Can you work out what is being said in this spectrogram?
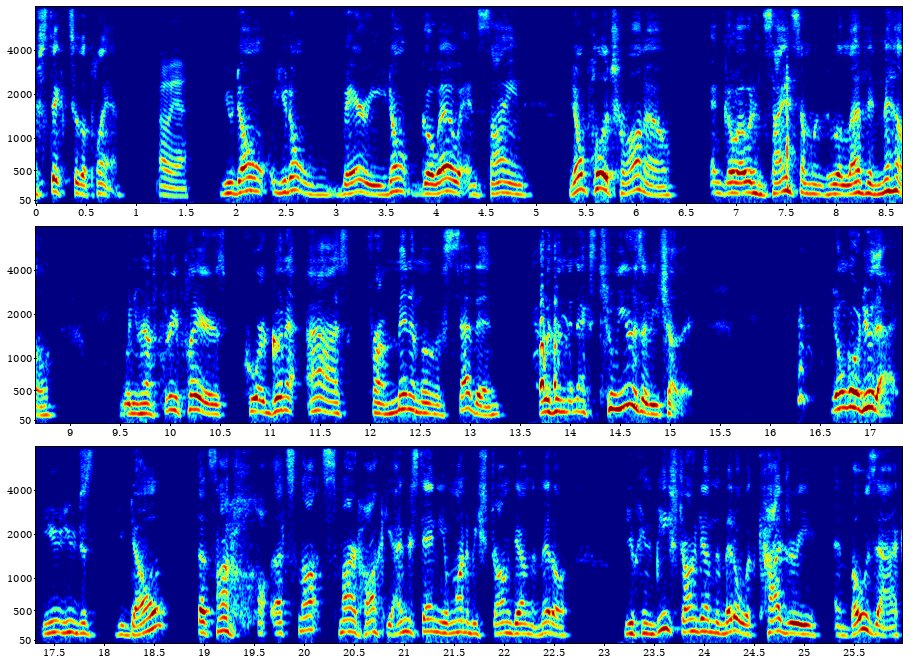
stick to the plan. Oh yeah. You don't you don't vary. You don't go out and sign. You don't pull a Toronto and go out and sign someone to 11 mil when you have three players who are going to ask for a minimum of seven within the next two years of each other. You don't go do that. You you just you don't that's not that's not smart hockey. I understand you want to be strong down the middle. You can be strong down the middle with Kadri and Bozak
